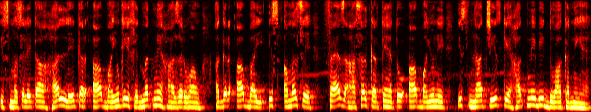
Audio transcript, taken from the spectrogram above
اس مسئلے کا حل لے کر آپ بھائیوں کی خدمت میں حاضر ہوا ہوں۔ اگر آپ بھائی اس عمل سے فیض حاصل کرتے ہیں تو آپ بھائیوں نے اس ناچیز کے حق میں بھی دعا کرنی ہے۔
